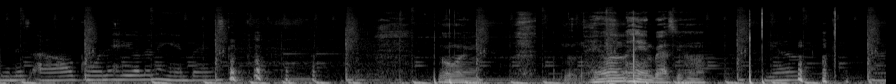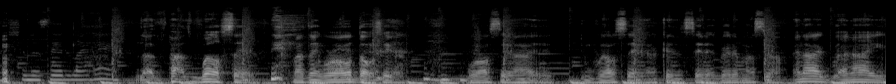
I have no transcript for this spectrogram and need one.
then it's all going to hell in a handbasket. Going hell in a handbasket, huh? yeah. I shouldn't have said it like that. That's well said. I think we're all adults here. Well said. I well said. I couldn't say that better myself. And I and I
